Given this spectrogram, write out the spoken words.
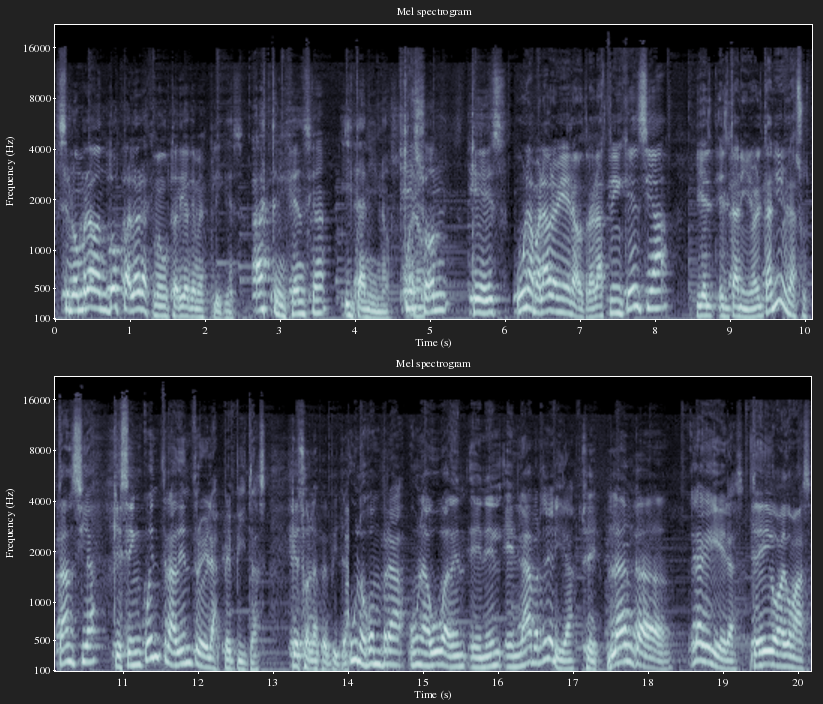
se nombraban dos palabras que me gustaría que me expliques. Astringencia y taninos. ¿Qué Bueno. son? ¿Qué es? Una palabra viene de la otra, la astringencia y el, el tanino. El tanino es la sustancia que se encuentra dentro de las pepitas. ¿Qué son las pepitas? Uno compra una uva de- en, el, en la verdulería, Sí. Blanca. La que quieras. Te digo algo más.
